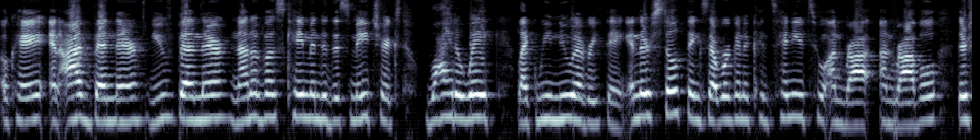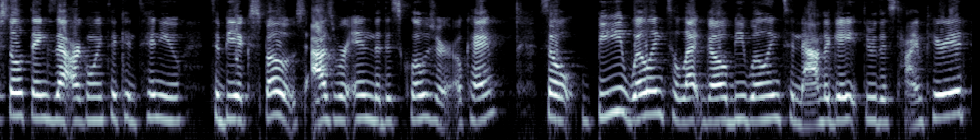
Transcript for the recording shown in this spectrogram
Okay? And I've been there. You've been there. None of us came into this matrix wide awake like we knew everything. And there's still things that we're going to continue to unra- unravel. There's still things that are going to continue to be exposed as we're in the disclosure. Okay? So be willing to let go, be willing to navigate through this time period.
